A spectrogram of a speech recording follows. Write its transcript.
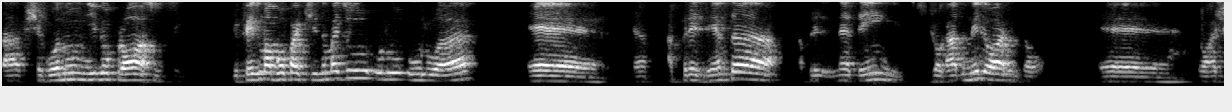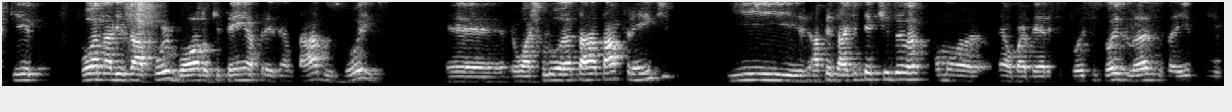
tá, chegou num nível próximo, assim. Ele fez uma boa partida, mas o, o, o Luan é, é, apresenta, né, tem jogado melhor, então é, eu acho que for analisar por bola o que tem apresentado os dois, é, eu acho que o Luan tá, tá à frente, e apesar de ter tido, como né, o Barbieri citou, esses dois lances aí de,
